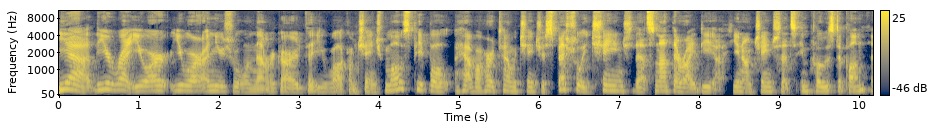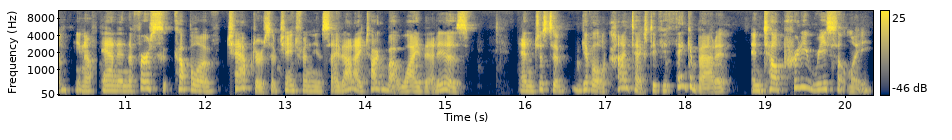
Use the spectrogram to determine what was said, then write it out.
yeah, you're right. You are you are unusual in that regard that you welcome change. Most people have a hard time with change, especially change that's not their idea, you know, change that's imposed upon them, you know. And in the first couple of chapters of Change from the Inside Out, I talk about why that is. And just to give a little context, if you think about it, until pretty recently,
